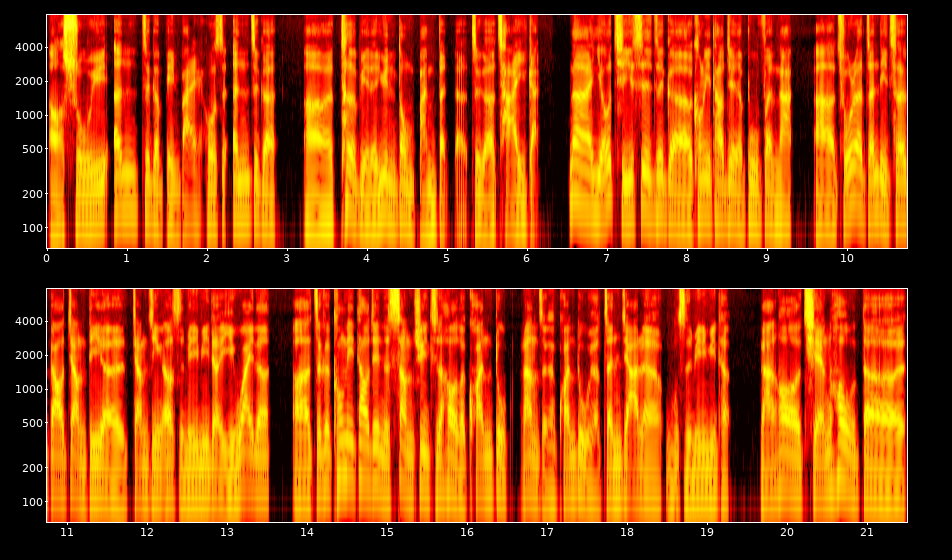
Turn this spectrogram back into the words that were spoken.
哦，属于 N 这个品牌或是 N 这个呃特别的运动版本的这个差异感。那尤其是这个空力套件的部分呢，呃，除了整体车高降低了将近二十 mm 的以外呢，呃，这个空力套件的上去之后的宽度，让整个宽度有增加了五十 mm，然后前后的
